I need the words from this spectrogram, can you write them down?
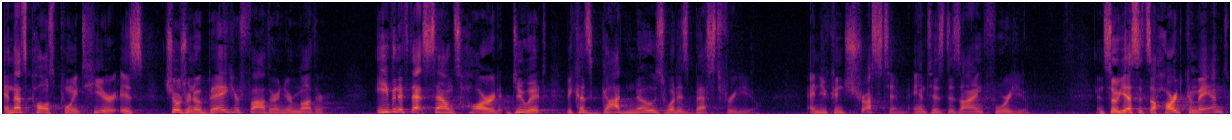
And that's Paul's point here is children obey your father and your mother. Even if that sounds hard, do it because God knows what is best for you and you can trust him and his design for you. And so, yes, it's a hard command,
